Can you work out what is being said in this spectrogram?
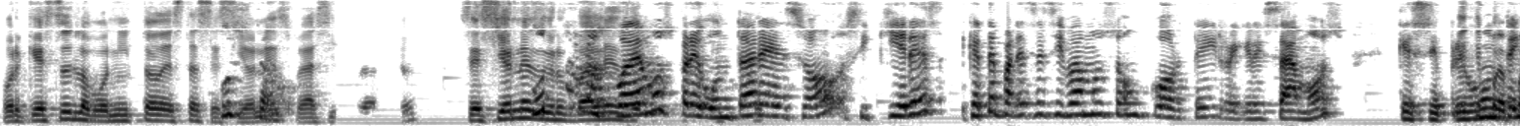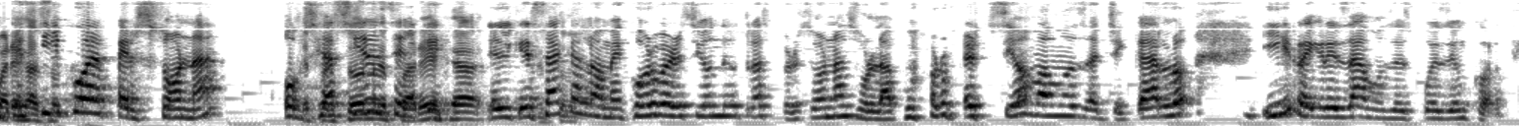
porque esto es lo bonito de estas sesiones, así, sesiones grupales. Nos podemos preguntar eso, si quieres, ¿qué te parece si vamos a un corte y regresamos? Que se pregunten qué tipo de persona o sea, si eres el, que, saca la mejor versión de otras personas o la peor versión, vamos a checarlo y regresamos después de un corte.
